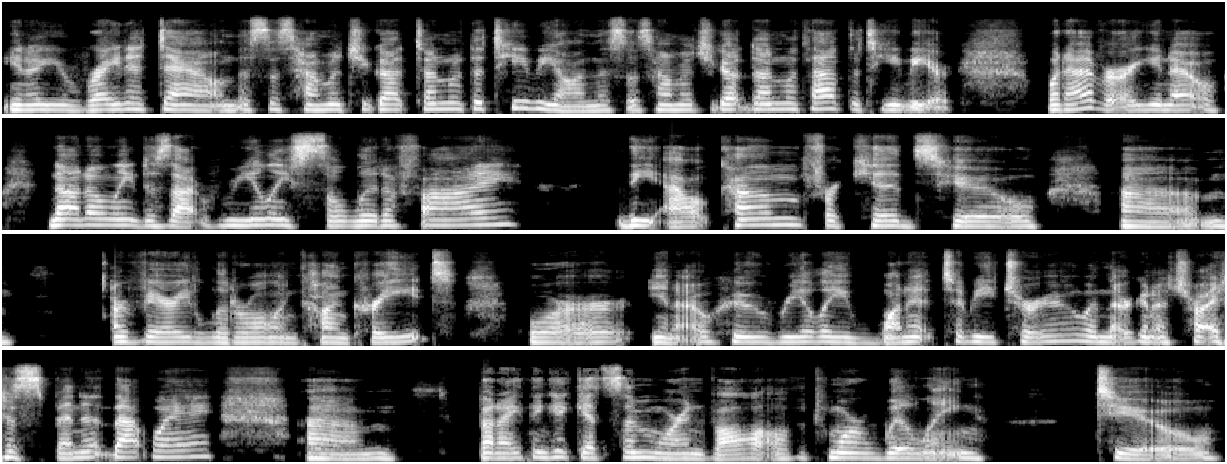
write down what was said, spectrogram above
you know, you write it down. This is how much you got done with the TV on. This is how much you got done without the TV or whatever, you know, not only does that really solidify the outcome for kids who, um, are very literal and concrete or you know who really want it to be true and they're going to try to spin it that way um, but i think it gets them more involved more willing to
